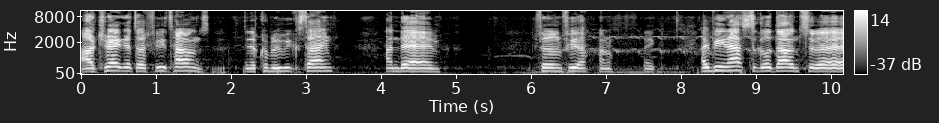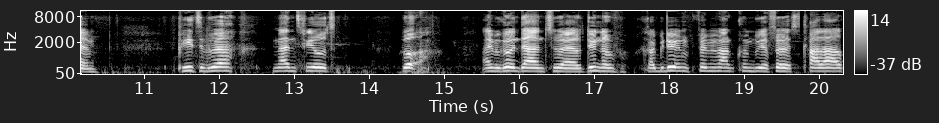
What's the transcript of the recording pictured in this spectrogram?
I'll try and get to a few towns in a couple of weeks' time and um, film for you. Like, I've been asked to go down to um, Peterborough, Mansfield, but I'm going down to uh. I'll be doing filming around Cumbria first, Carlisle,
